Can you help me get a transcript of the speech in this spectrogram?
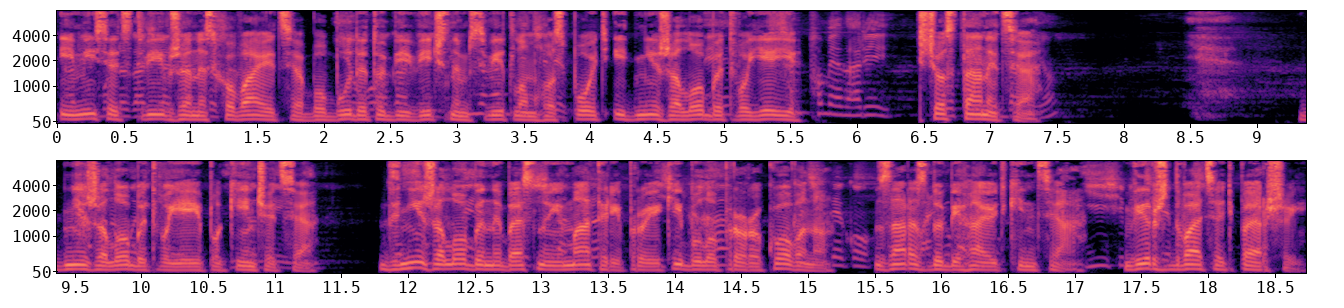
і місяць твій вже не сховається, бо буде тобі вічним світлом Господь і дні жалоби твоєї. Що станеться? Дні жалоби твоєї покінчаться. Дні жалоби Небесної Матері, про які було пророковано, зараз добігають кінця. Вірш 21.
